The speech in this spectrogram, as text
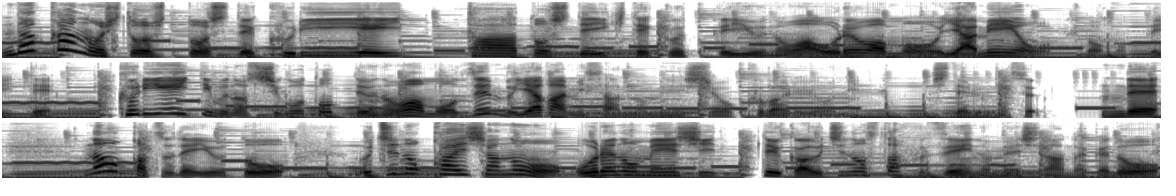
中の人としてクリエイターとして生きていくっていうのは俺はもうやめようと思っていてクリエイティブの仕事っていうのはもう全部八神さんの名刺を配るようにしてるんです。でなおかつで言うとうちの会社の俺の名刺っていうかうちのスタッフ全員の名刺なんだけど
